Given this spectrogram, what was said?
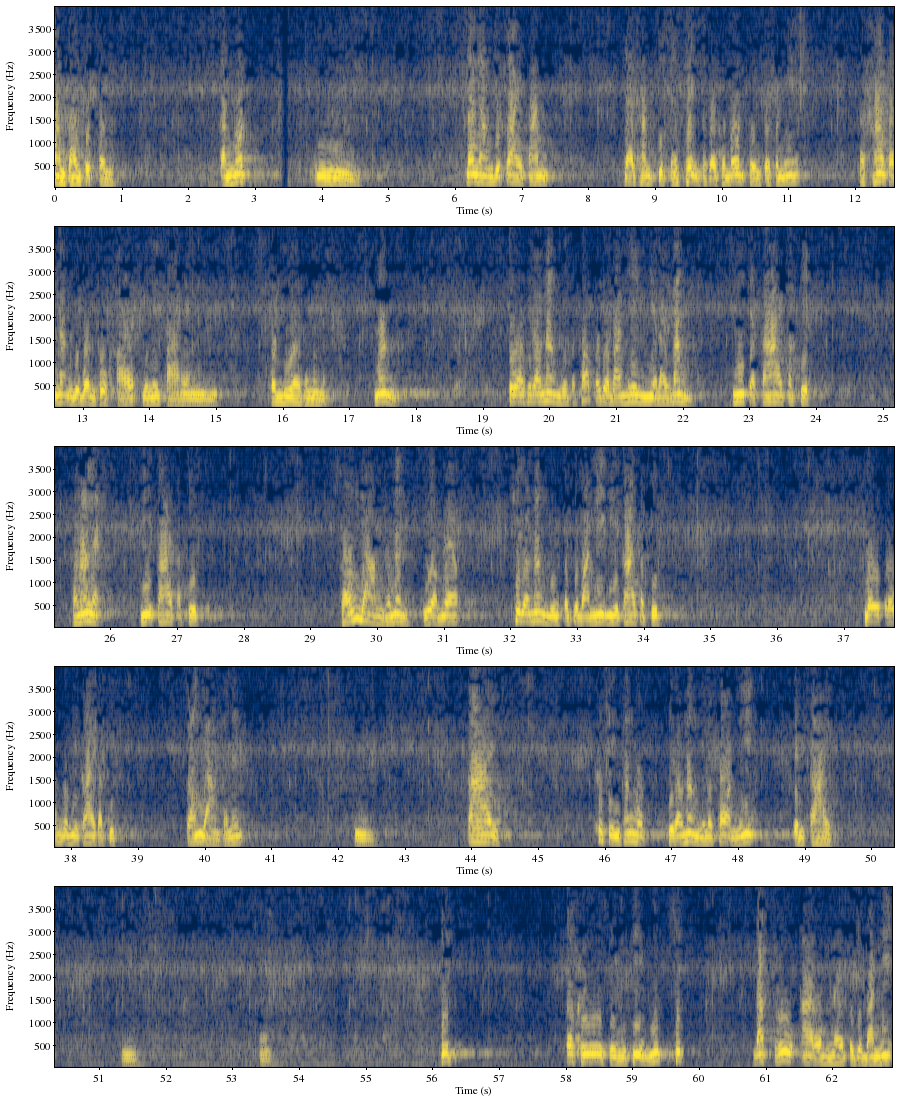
ตั้งใจทุกคนกำหนด อืมแล้วยังอยู่ใกล้กัน อย่าทำจิตให้เพ่งไปคนโน้นเพ่งไปคนนี้แต่ข้าก็นั่งอยู่บนภูเขาอยู่ในป่าแห่งคนเดียวเท่านั้นนั่ง ตัวที่เรานั่งอยู่เฉพาะปัจจุบันนี้มีอะไรบ้าง มีแต่กายกับจิตเท่านั้นแหละ มีกายกับจิต สองอย่างเท่านั้นรวมแล้ว ที่เรานั่งอยู่ปัจจุบันนี้มีกายกับจิตโดยตรงก็มีกายกับจิตสองอย่างเท่านั้นกายคือสิ่งทั้งหมดที่เรานั่งอยู่ในก้อนนี้เป็นกายจิต ก็คือสิ่งที่นึกคิดดักรู้อารมณ์ในปัจจุบันนี้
